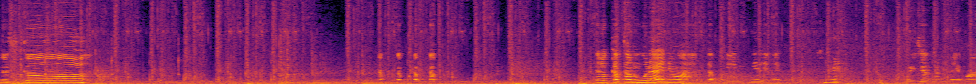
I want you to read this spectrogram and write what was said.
let's go กลับกลับกลับกลับเอ้ยเรากลับทางนู้นได้นี่หว่ากลับนี่ที่อะไรเนี่ยเฮ้ยช่างมันไหนมา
